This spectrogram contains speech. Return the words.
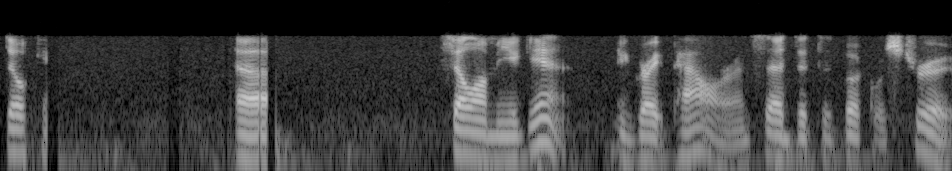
Still can uh, fell on me again in great power and said that the book was true.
